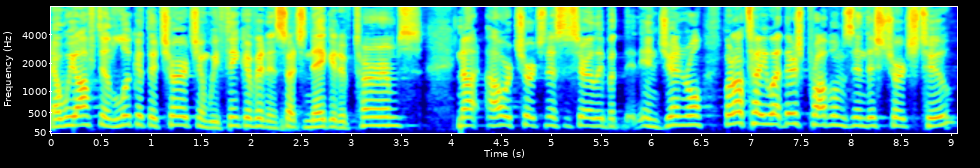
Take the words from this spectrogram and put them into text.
Now, we often look at the church and we think of it in such negative terms. Not our church necessarily, but in general. But I'll tell you what, there's problems in this church too.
